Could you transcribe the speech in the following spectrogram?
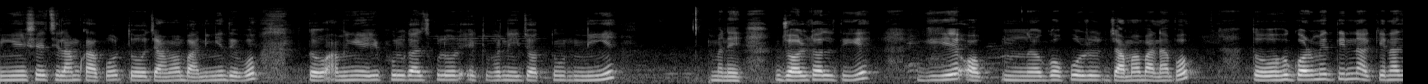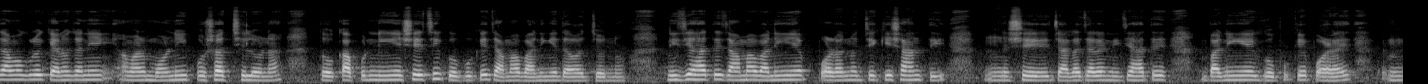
নিয়ে এসেছিলাম কাপড়, তো জামা বানিয়ে দেব। তো আমি এই ফুল গাছগুলোর একটুখানি যত্ন নিয়ে মানে জল টল দিয়ে গিয়ে অপ- গোপুর জামা বানাবো। তো গরমের দিন না কেনা জামাগুলো কেন জানি আমার মনেই পোষাচ্ছিল ছিল না। তো কাপড় নিয়ে এসেছি গপুকে জামা বানিয়ে দেওয়ার জন্য। নিজে হাতে জামা বানিয়ে পরানোর যে কি শান্তি সে যারা যারা নিজে হাতে বানিয়ে গপুকে উম,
